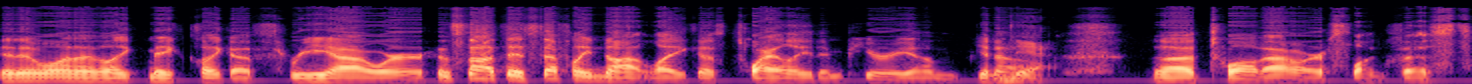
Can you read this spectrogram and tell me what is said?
I didn't want to like make like a three hour. It's not. It's definitely not like a Twilight Imperium. You know, yeah, uh, twelve hour slugfest.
